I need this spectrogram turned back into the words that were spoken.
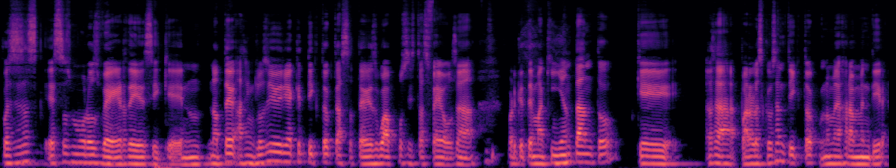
pues esas, esos muros verdes y que no te, incluso yo diría que TikTok hasta te ves guapo si estás feo, o sea, porque te maquillan tanto que, o sea, para los que usan TikTok, no me dejarán mentir,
